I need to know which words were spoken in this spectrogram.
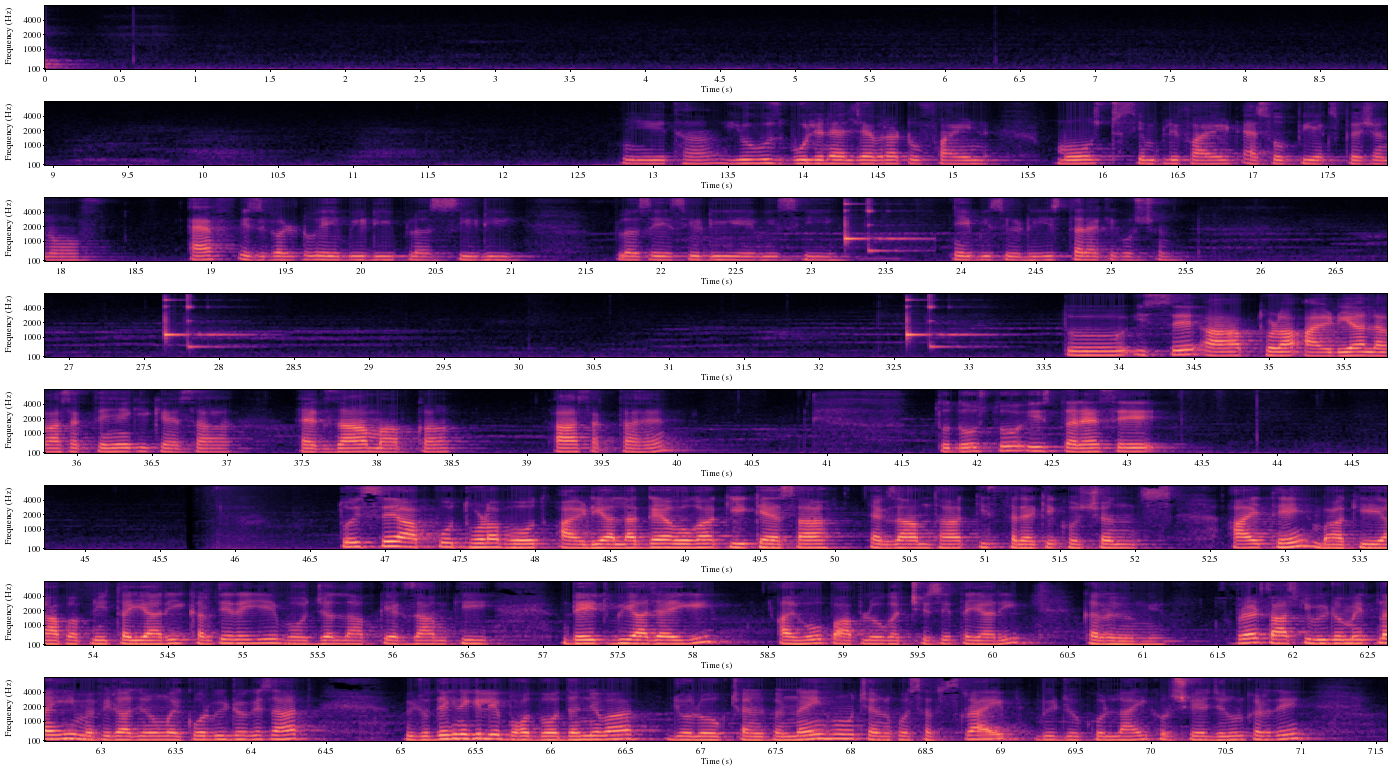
ये था। Use Boolean algebra to find most simplified S O P expression of F equal to A B D plus C D plus A C D A B C A B C D इस तरह के question तो इससे आप थोड़ा idea लगा सकते हैं कि कैसा एग्ज़ाम आपका आ सकता है। तो दोस्तों, इस तरह से तो इससे आपको थोड़ा बहुत आइडिया लग गया होगा कि कैसा एग्ज़ाम था, किस तरह के क्वेश्चंस आए थे। बाकी आप अपनी तैयारी करते रहिए, बहुत जल्द आपके एग्ज़ाम की डेट भी आ जाएगी। आई होप आप लोग अच्छे से तैयारी कर रहे होंगे। फ्रेंड्स, आज की वीडियो में इतना ही। मैं फिर हाजिर हूँ एक और वीडियो के साथ। वीडियो देखने के लिए बहुत बहुत धन्यवाद। जो लोग चैनल पर नए हों, चैनल को सब्सक्राइब, वीडियो को लाइक और शेयर ज़रूर कर दें।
